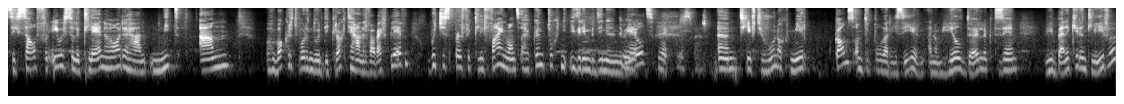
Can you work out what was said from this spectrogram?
zichzelf voor eeuwig zullen klein houden, gaan niet aan gewakkerd worden door die kracht, die gaan ervan wegblijven. Which is perfectly fine, want je kunt toch niet iedereen bedienen in de wereld. Nee, dat is waar. Um, het geeft je gewoon nog meer kans om te polariseren en om heel duidelijk te zijn wie ben ik hier in het leven.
